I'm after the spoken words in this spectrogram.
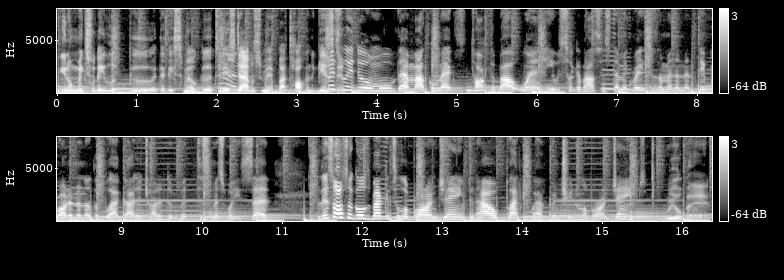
to, you know, make sure they look good, that they smell good to the establishment by talking against Basically, them. do a move that Malcolm X talked about when he was talking about systemic racism, and then they brought in another black guy to try to dim- dismiss what he said. But this also goes back into LeBron James and how black people have been treating LeBron James. Real bad.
